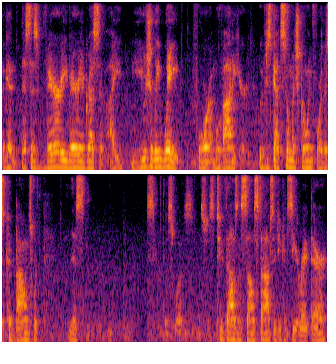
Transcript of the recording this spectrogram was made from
Again, this is very, very aggressive. I usually wait for a move out of here. We've just got so much going for this could bounce with this. See what this was. This was 2,000 sell stops, as you can see it right there.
